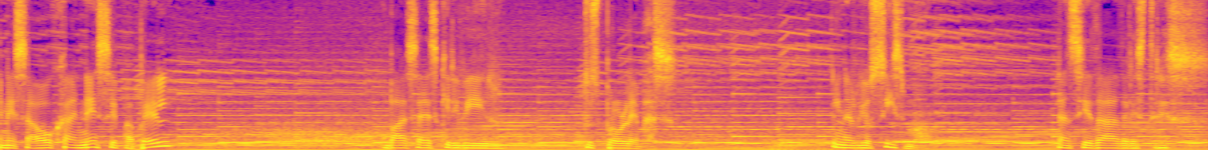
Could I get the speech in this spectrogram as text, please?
En esa hoja, en ese papel, vas a escribir tus problemas, el nerviosismo, la ansiedad, el estrés.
